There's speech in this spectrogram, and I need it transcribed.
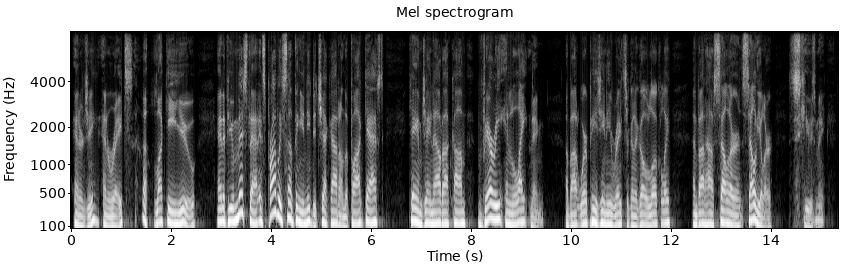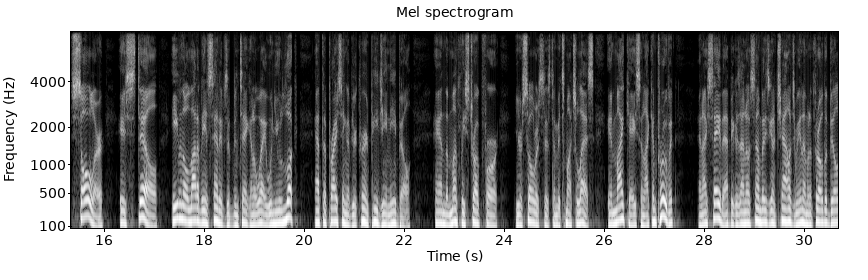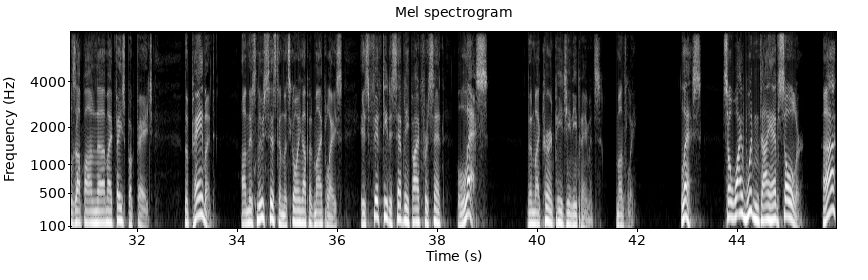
energy and rates. Lucky you. And if you missed that, it's probably something you need to check out on the podcast, kmjnow.com. Very enlightening about where PG&E rates are going to go locally and about how cellular, cellular, excuse me, solar is still, even though a lot of the incentives have been taken away, when you look at the pricing of your current PG&E bill and the monthly stroke for your solar system, it's much less. In my case, and I can prove it, and I say that because I know somebody's going to challenge me and I'm going to throw the bills up on uh, my Facebook page. The payment on this new system that's going up at my place is 50 to 75% less than my current PG&E payments monthly. Less. So why wouldn't I have solar? Huh?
